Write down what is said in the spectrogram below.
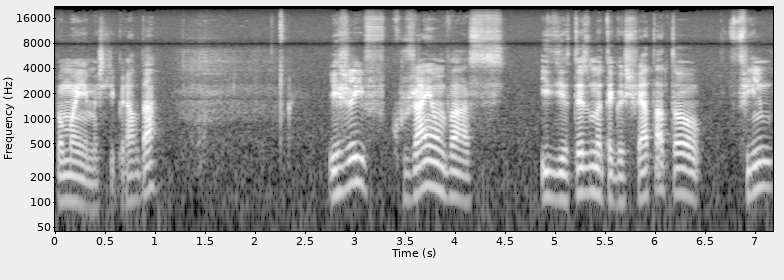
po mojej myśli, prawda? Jeżeli wkurzają was idiotyzmy tego świata, to film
